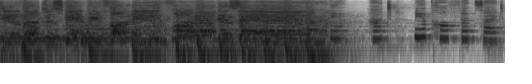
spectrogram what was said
Dir wird es gehen wie von ihm vorhergesehen. Er hat mir prophezeit,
